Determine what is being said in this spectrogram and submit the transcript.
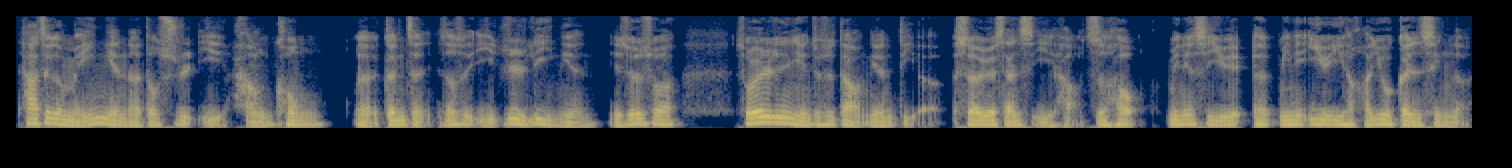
它这个每一年呢，都是以航空。呃，更正都是以日历年，也就是说，所谓日历年就是到年底，十二月三十一号之后，明年十一月，呃，明年一月一号又更新了。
